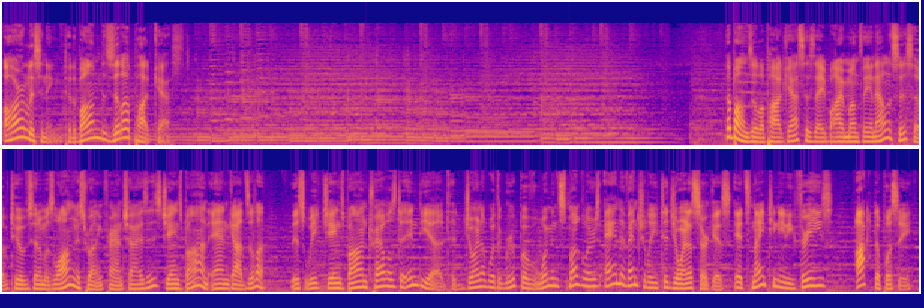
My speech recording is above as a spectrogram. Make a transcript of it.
Are listening to the Bondzilla podcast. The Bondzilla podcast is a bi monthly analysis of two of cinema's longest running franchises, James Bond and Godzilla. This week, James Bond travels to India to join up with a group of women smugglers and eventually to join a circus. It's 1983's Octopussy.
